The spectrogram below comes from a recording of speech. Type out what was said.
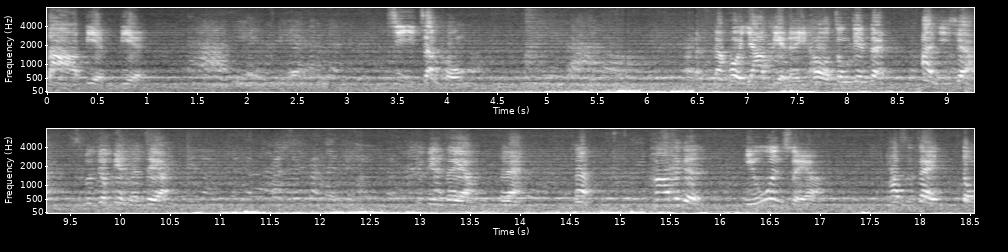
大便便，鸡扎空。然后压扁了以后，中间再按一下，是不是就变成这样？就变这样，对不对？那它这个牛粪水啊，它是在冬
